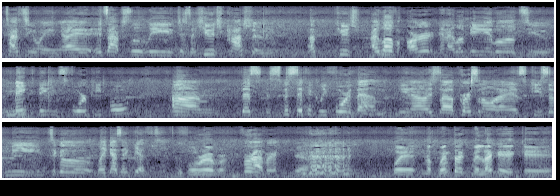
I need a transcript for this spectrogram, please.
tattooing. I, it's absolutely just a huge passion. A huge. I love art, and I love being able to make things for people. Um, that's specifically for them. You know, it's a personalized piece of me to go like as a gift forever forever. Yeah. Pues nos cuenta, ¿verdad? Que, que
